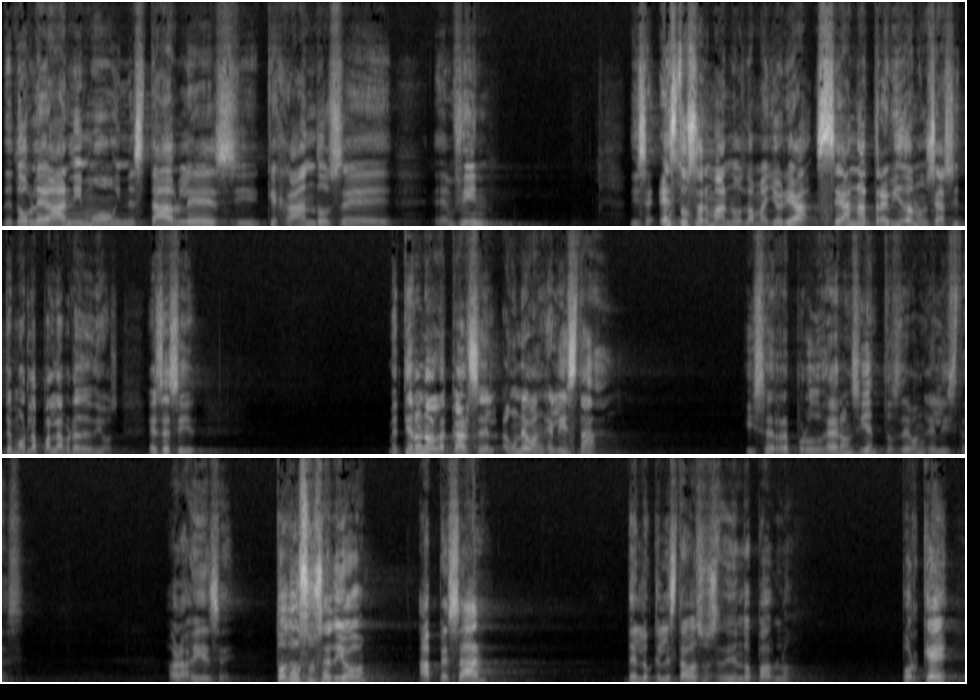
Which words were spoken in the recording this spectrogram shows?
de doble ánimo, inestables y quejándose, en fin. Dice, estos hermanos, la mayoría, se han atrevido a anunciar sin temor la palabra de Dios. Es decir, metieron a la cárcel a un evangelista y se reprodujeron cientos de evangelistas. Ahora fíjense, todo sucedió a pesar de lo que le estaba sucediendo a Pablo. ¿Por qué?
